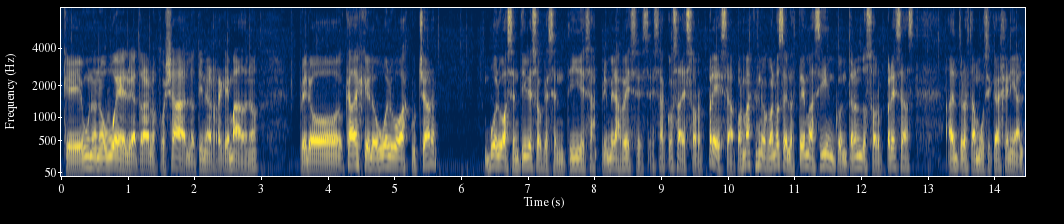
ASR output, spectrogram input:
que uno no vuelve a traerlos, pues ya lo tiene requemado, ¿no? Pero cada vez que lo vuelvo a escuchar, vuelvo a sentir eso que sentí esas primeras veces, esa cosa de sorpresa. Por más que uno conoce los temas, sigue encontrando sorpresas adentro de esta música, es genial.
